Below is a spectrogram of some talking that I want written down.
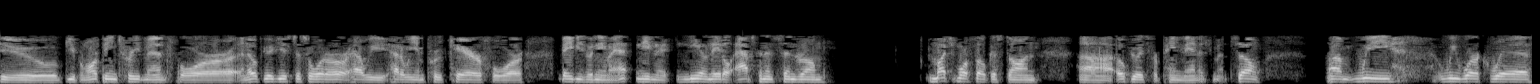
to buprenorphine treatment for an opioid use disorder, or how we how do we improve care for babies with neonatal abstinence syndrome? Much more focused on uh, opioids for pain management. So um, we we work with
